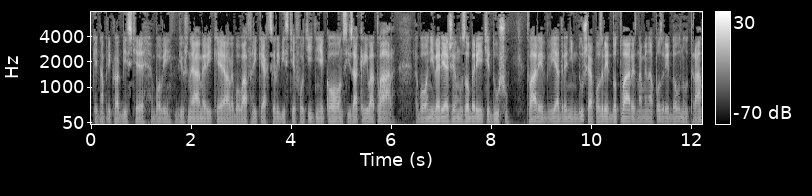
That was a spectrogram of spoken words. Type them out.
keď napríklad by ste boli v Južnej Amerike alebo v Afrike a chceli by ste fotiť niekoho, on si zakrýva tvár lebo oni veria, že mu zoberiete dušu. Tvár je vyjadrením duše a pozrieť do tváre znamená pozrieť dovnútra.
